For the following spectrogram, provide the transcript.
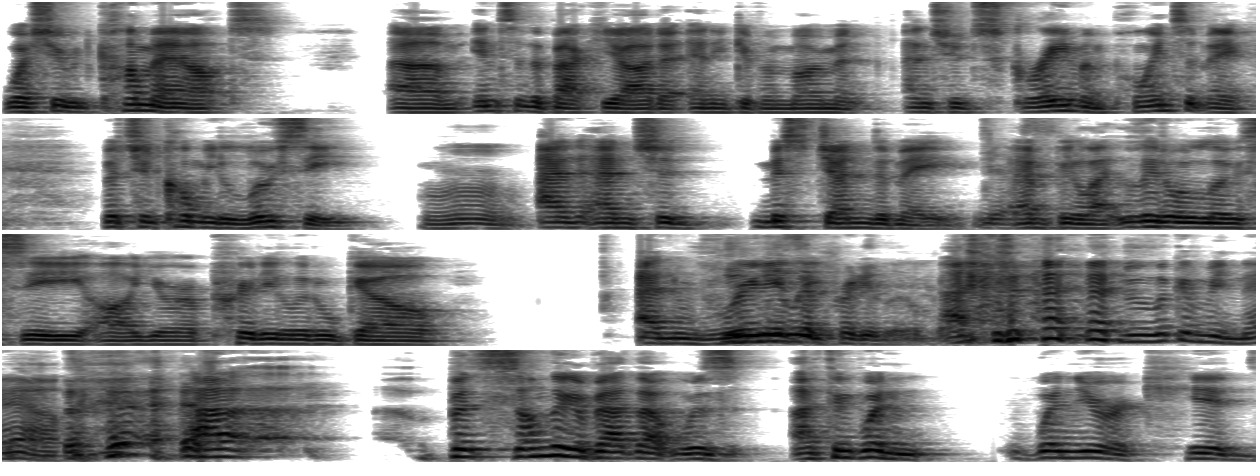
where she would come out um, into the backyard at any given moment and she'd scream and point at me, but she'd call me Lucy Mm. and, and she'd misgender me Yes. and be like, little Lucy, oh, you're a pretty little girl. And He really, is a pretty little guy. look at me now. Uh, but something about that was, I think when when you're a kid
